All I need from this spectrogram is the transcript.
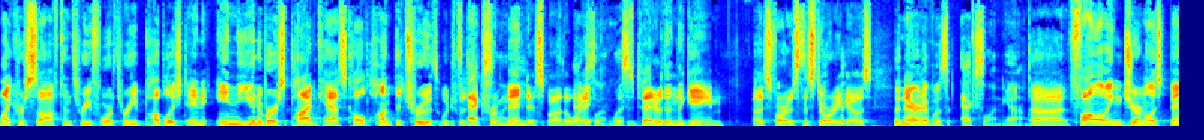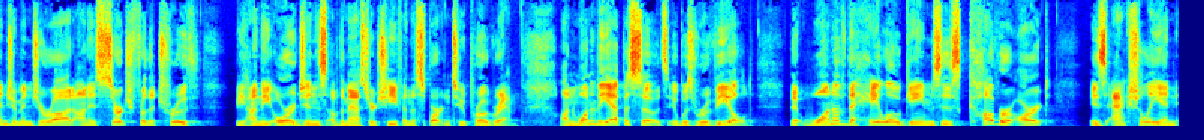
Microsoft and 343 published an in universe podcast called Hunt the Truth, which was Excellent. tremendous, by the way. Excellent. Listen It's better than the game as far as the story goes. the narrative was excellent. Yeah. Uh, following journalist Benjamin Giraud on his search for the truth behind the origins of the Master Chief and the Spartan 2 program. On one of the episodes, it was revealed that one of the Halo games' cover art is actually an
